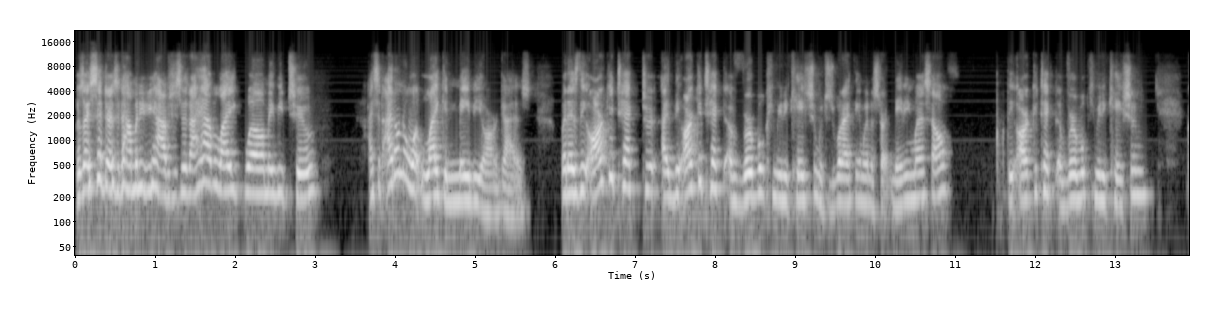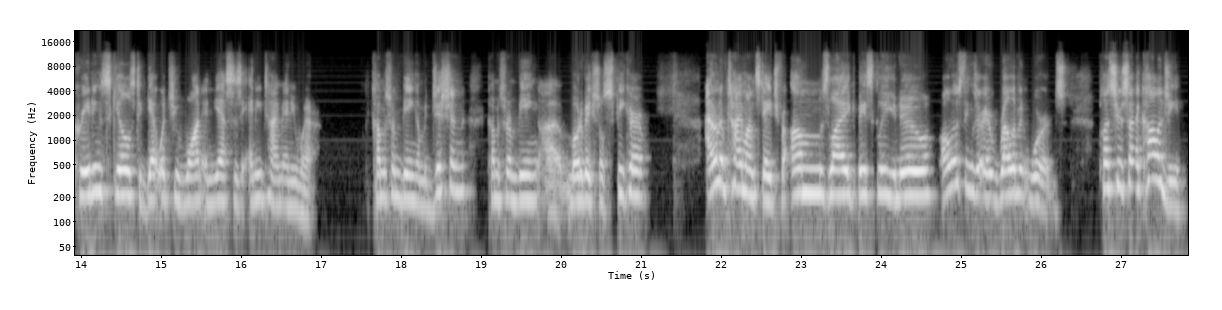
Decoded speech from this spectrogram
Because I said to her, I said, How many do you have? She said, I have like, well, maybe two. I said, I don't know what like and maybe are, guys. But as the architect, uh, the architect of verbal communication, which is what I think I'm going to start naming myself, the architect of verbal communication, creating skills to get what you want, and yes, is anytime, anywhere. It comes from being a magician, comes from being a motivational speaker. I don't have time on stage for ums, like, basically, you know, all those things are irrelevant words. Plus, your psychology,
